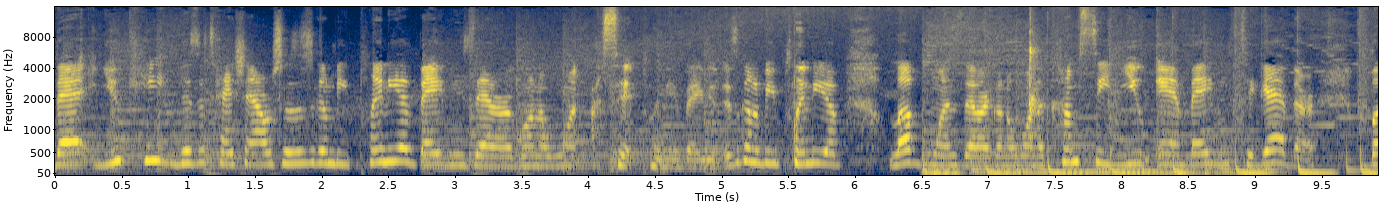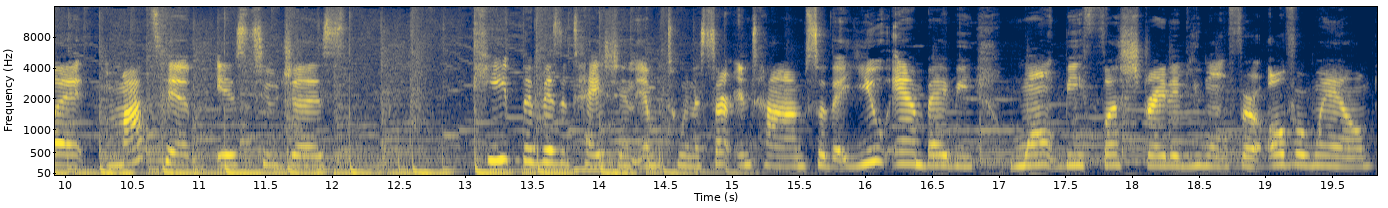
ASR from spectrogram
that you keep visitation hours because there's going to be plenty of babies that are going to want I said plenty of babies there's going to be plenty of loved ones that are going to want to come see you and baby together. But my tip is to just keep the visitation in between a certain time so that you and baby won't be frustrated, you won't feel overwhelmed,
